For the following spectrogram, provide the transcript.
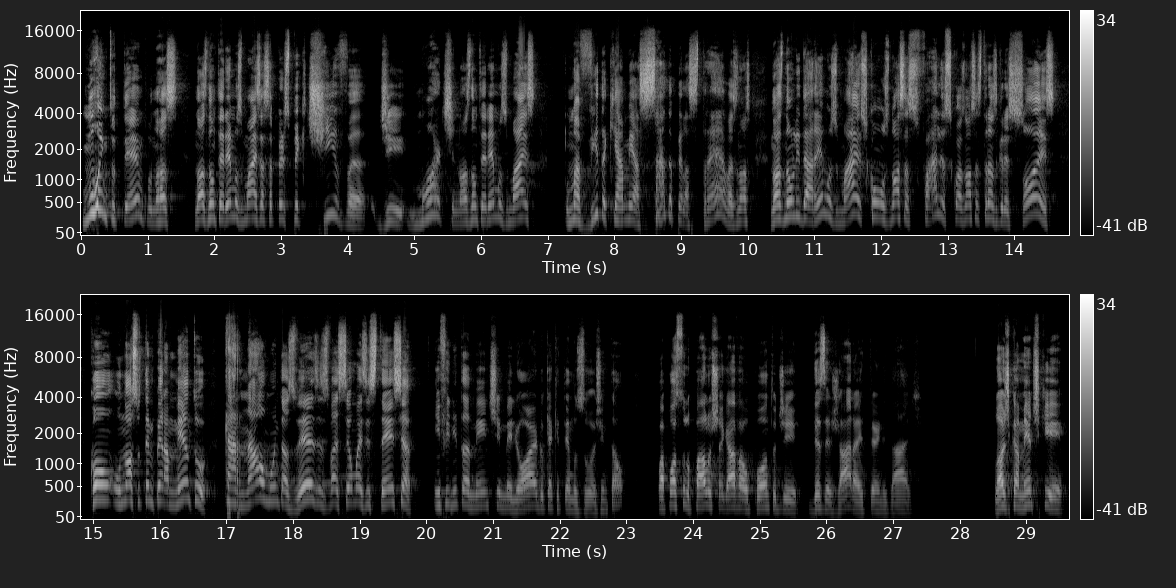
muito tempo, nós, nós não teremos mais essa perspectiva de morte, nós não teremos mais uma vida que é ameaçada pelas trevas, nós, nós não lidaremos mais com as nossas falhas, com as nossas transgressões, com o nosso temperamento carnal, muitas vezes, vai ser uma existência infinitamente melhor do que a que temos hoje. Então, o apóstolo Paulo chegava ao ponto de desejar a eternidade. Logicamente que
